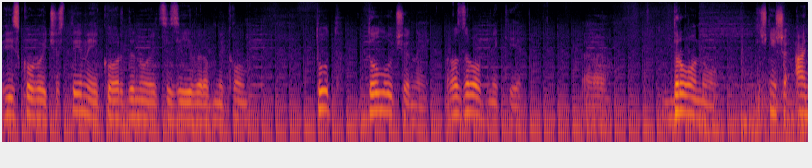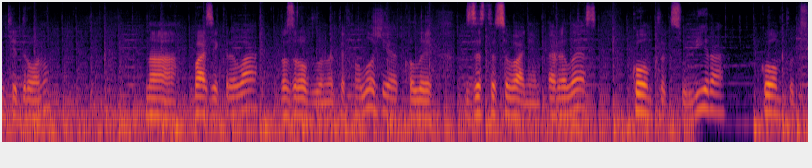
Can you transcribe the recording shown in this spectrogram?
військової частини і координується з її виробником. Тут долучені розробники е, дрону, точніше антидрону. На базі крила розроблена технологія, коли з застосуванням РЛС, комплексу Ліра, комплексу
